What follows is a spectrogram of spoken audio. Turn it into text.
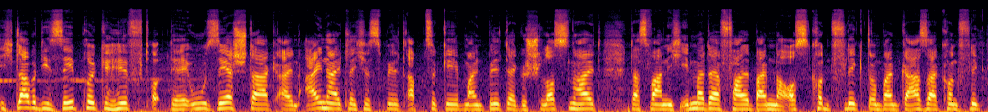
Ich glaube, die Seebrücke hilft der EU sehr stark, ein einheitliches Bild abzugeben, ein Bild der Geschlossenheit. Das war nicht immer der Fall. Beim Nahostkonflikt und beim Gaza-Konflikt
